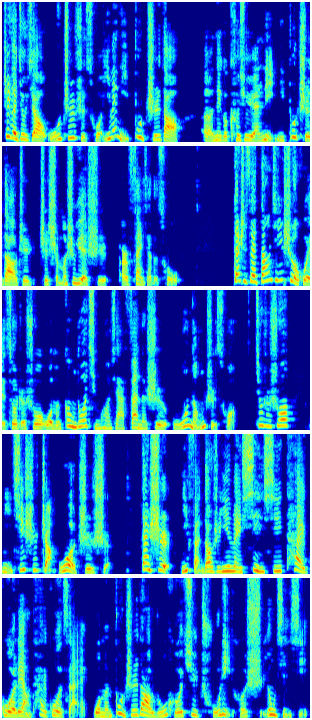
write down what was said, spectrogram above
这个就叫无知之错，因为你不知道。呃，那个科学原理你不知道这这什么是月食而犯下的错误，但是在当今社会，作者说我们更多情况下犯的是无能之错，就是说你其实掌握知识，但是你反倒是因为信息太过量、太过载，我们不知道如何去处理和使用信息，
